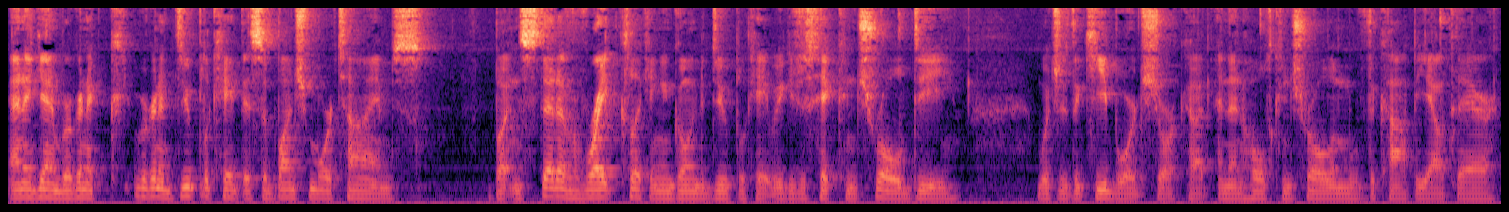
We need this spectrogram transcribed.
And again, we're going to we're to duplicate this a bunch more times. But instead of right clicking and going to duplicate, we could just hit control D, which is the keyboard shortcut, and then hold control and move the copy out there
